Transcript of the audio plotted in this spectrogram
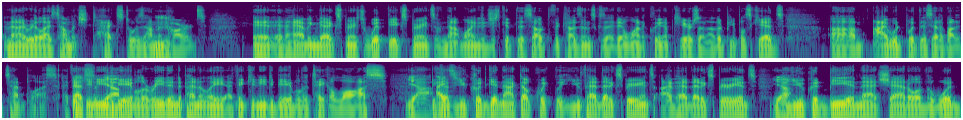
And then I realized how much text was on the hmm. cards. And, and having that experience with the experience of not wanting to just get this out to the cousins because I didn't want to clean up tears on other people's kids, um, I would put this at about a 10 plus. I think That's- you need yeah. to be able to read independently. I think you need to be able to take a loss. Yeah, I- Because you could get knocked out quickly. You've had that experience. I've had that experience. Yeah. You could be in that shadow of the wood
